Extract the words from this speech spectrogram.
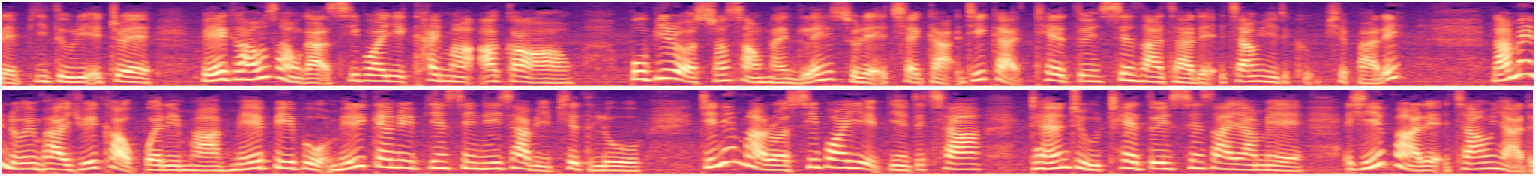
တဲ့ပြည်သူတွေအတွက်ဘယ်ခေါင်းဆောင်ကစီးပွားရေးခိုင်မာအားကောင်းအောင်ပိုပြီးတော့စွမ်းဆောင်နိုင်တယ်လဲဆိုတဲ့အချက်က အဓိကထည့်သွင်းစဉ်းစားကြတဲ့အကြောင်းရင်းတစ်ခုဖြစ်ပါတယ်။ လာမယ့်နိုဝင်ဘာရွေးကောက်ပွဲတွေမှာမဲပေးဖို့အမေရိကန်တွေပြင်ဆင်နေကြပြီဖြစ်သလိုဒီနှစ်မှာတော့စီးပွားရေးအပြင်တခြားဒန်းတူထည့်သွင်းစဉ်းစားရမယ့်အရေးပါတဲ့အကြောင်းအရာတ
